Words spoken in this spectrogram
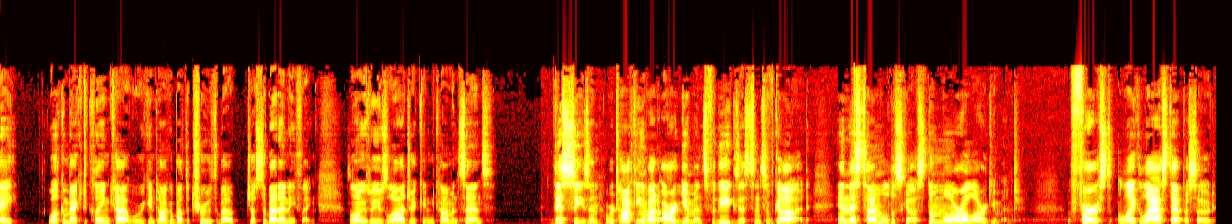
Hey, welcome back to Clean Cut, where we can talk about the truth about just about anything, as long as we use logic and common sense. This season, we're talking about arguments for the existence of God, and this time we'll discuss the moral argument. First, like last episode,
